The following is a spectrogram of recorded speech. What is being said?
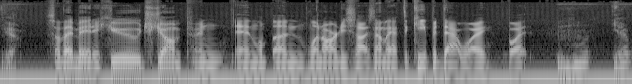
Yeah. So they made a huge jump in in, in Lunardi's eyes. Now they have to keep it that way, but. Mm-hmm. Yep.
